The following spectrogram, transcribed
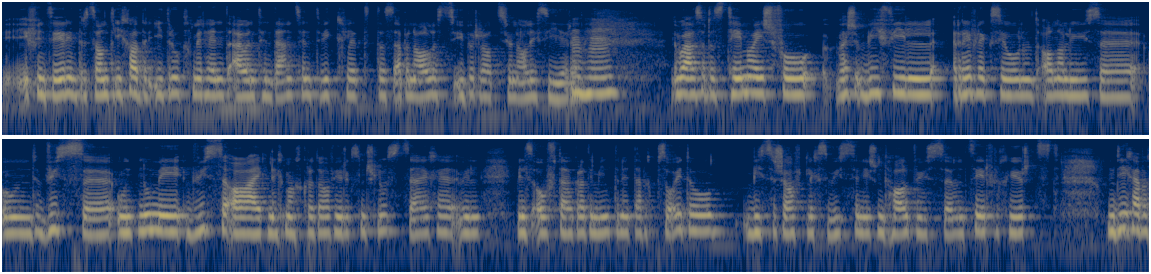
ich finde es sehr interessant. Ich habe den Eindruck, wir haben auch eine Tendenz entwickelt, das eben alles zu überrationalisieren. Mhm wo also das Thema ist von weißt, wie viel Reflexion und Analyse und Wissen und nur mehr Wissen aneignen. Ich mache gerade Anführungs- und Schlusszeichen, weil, weil es oft auch gerade im Internet einfach pseudowissenschaftliches Wissen ist und Halbwissen und sehr verkürzt. Und ich habe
